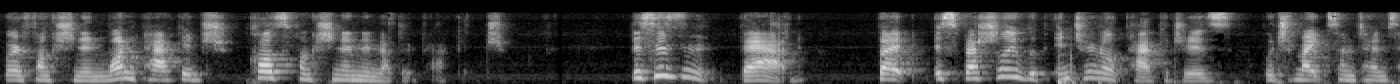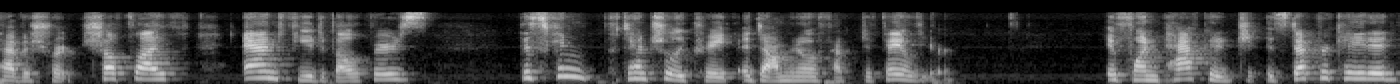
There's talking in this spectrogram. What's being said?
where a function in one package calls a function in another package. This isn't bad, but especially with internal packages, which might sometimes have a short shelf life and few developers, this can potentially create a domino effect of failure. If one package is deprecated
